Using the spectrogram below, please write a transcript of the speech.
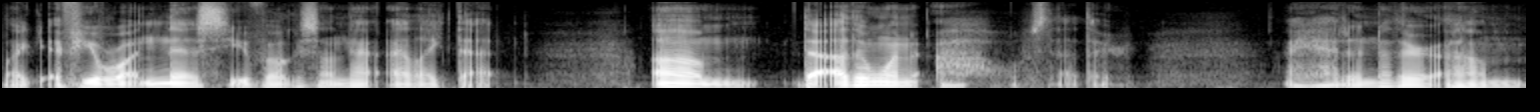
like if you want this, you focus on that. I like that. Um the other one, oh, what was that there? I had another um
